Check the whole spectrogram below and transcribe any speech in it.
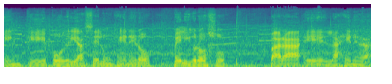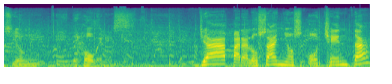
en que podría ser un género peligroso para eh, la generación eh, de jóvenes. Ya para los años 80,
